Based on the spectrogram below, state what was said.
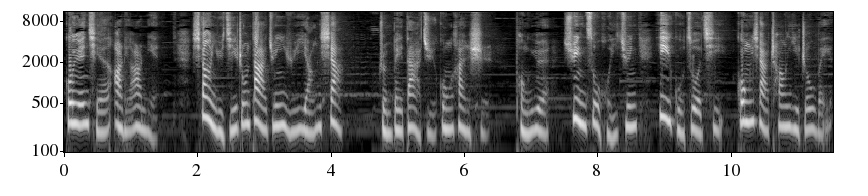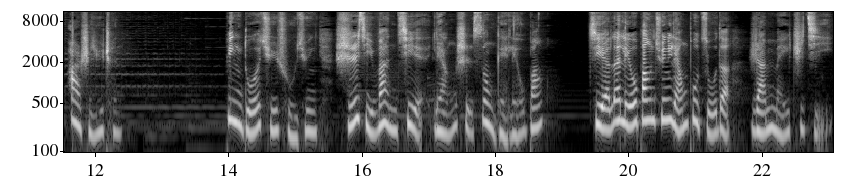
公元前二零二年，项羽集中大军于阳夏，准备大举攻汉时，彭越迅速回军，一鼓作气攻下昌邑周围二十余城，并夺取楚军十几万介粮食送给刘邦，解了刘邦军粮不足的燃眉之急。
